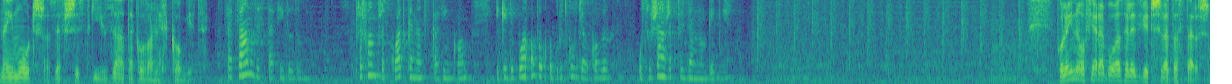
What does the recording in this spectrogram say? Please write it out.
najmłodsza ze wszystkich zaatakowanych kobiet. Wracałam ze stacji do domu. Przeszłam przez kładkę nad skawinką i kiedy byłam obok ogródków działkowych, usłyszałam, że ktoś za mną biegnie. Kolejna ofiara była zaledwie 3 lata starsza.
